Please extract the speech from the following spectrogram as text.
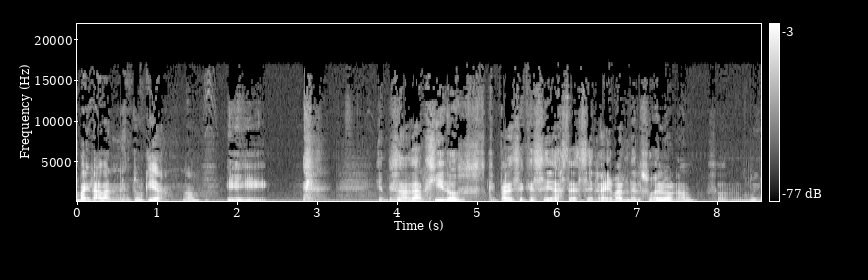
bailaban en Turquía, ¿no? Y, y empiezan a dar giros que parece que se hasta se elevan del suelo, ¿no? Son muy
